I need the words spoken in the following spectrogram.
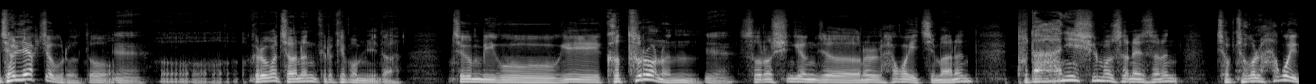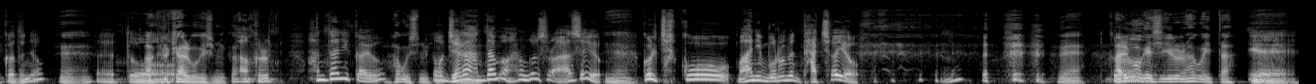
전략적으로도 예. 어 그리고 저는 그렇게 봅니다. 지금 미국이 겉으로는 예. 서로 신경전을 하고 있지만은 부단히 실무선에서는 접촉을 하고 있거든요. 예. 에, 또아 그렇게 알고 계십니까? 아, 그럴 한다니까요. 하고 있습니까? 어, 제가 예. 한다면 하는 것으로 아세요. 예. 그걸 자꾸 많이 물으면 다쳐요. 예. 그- 알고 계시기로는 하고 있다. 예.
